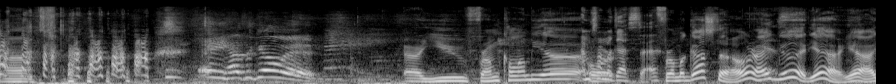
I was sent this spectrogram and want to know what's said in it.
Um, Hey, how's it going? Are you from Columbia? I'm from Augusta. From Augusta. All right, good. Yeah, yeah.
